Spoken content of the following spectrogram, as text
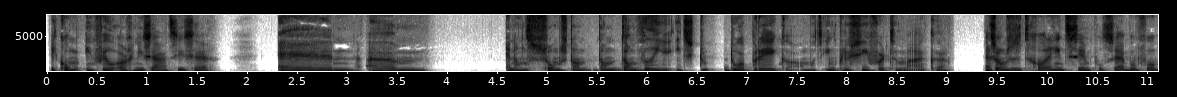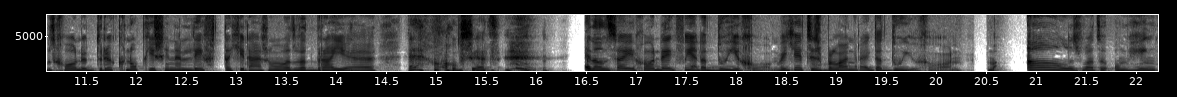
Ik kom in veel organisaties, hè. En, ehm, en dan soms dan, dan, dan wil je iets do- doorbreken om het inclusiever te maken. En soms is het gewoon iets simpels. Hè? Bijvoorbeeld gewoon de drukknopjes in een lift, dat je daar zo wat, wat braille hè, op zet. En dan zou je gewoon denken van ja, dat doe je gewoon. Weet je, het is belangrijk, dat doe je gewoon. Maar alles wat er omheen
